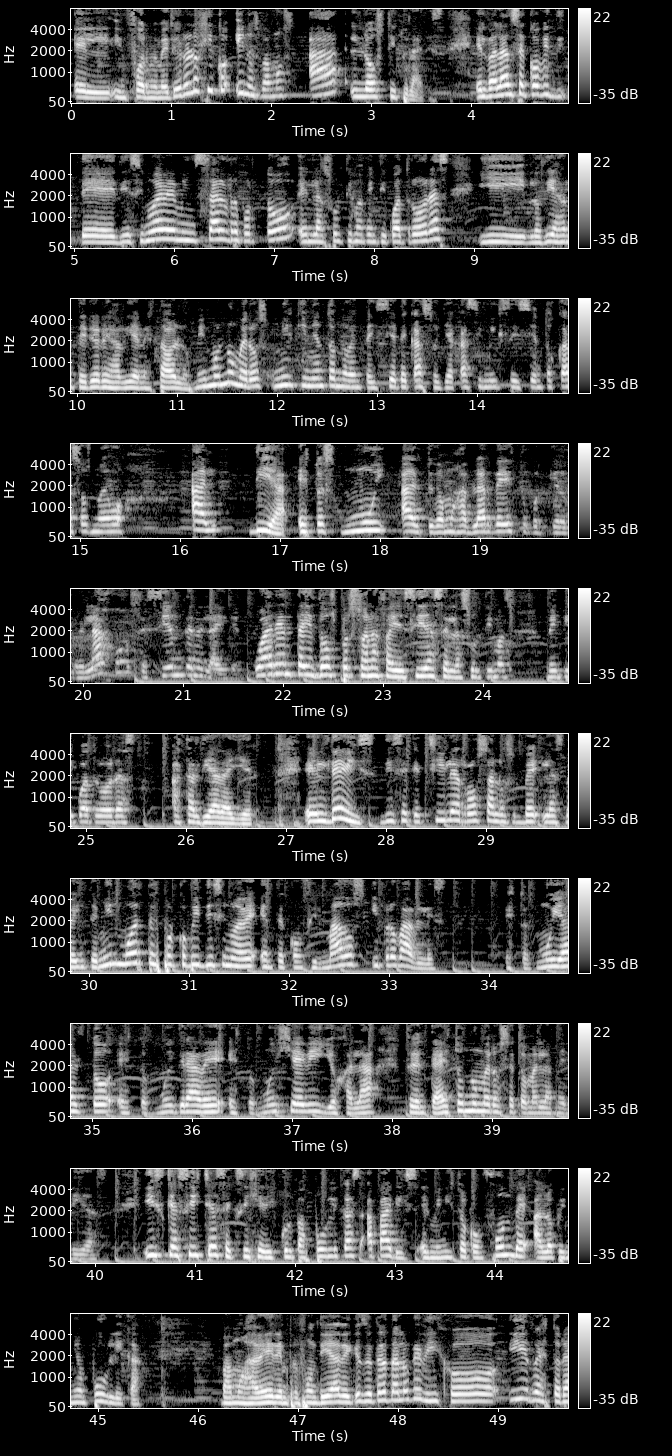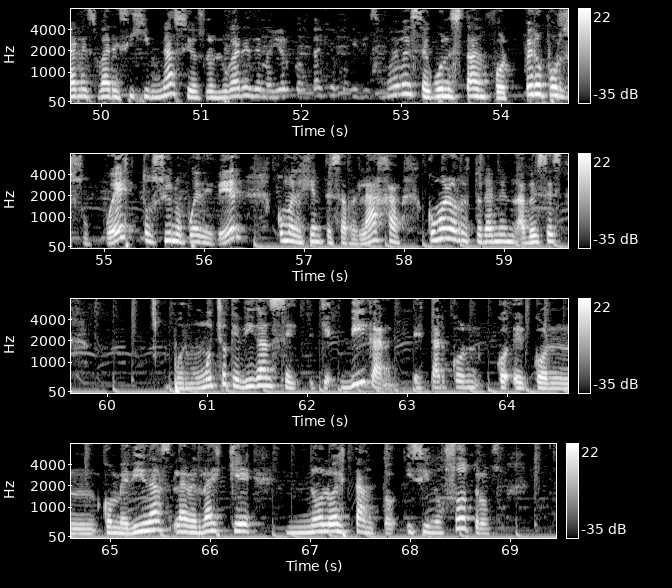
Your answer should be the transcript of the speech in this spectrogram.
el informe meteorológico y nos vamos a los titulares. El balance COVID-19 Minsal reportó en las últimas 24 horas y los días anteriores habían estado en los mismos números, 1.597 casos, ya casi 1.600 casos nuevos al día. Esto es muy alto y vamos a hablar de esto porque el relajo se siente en el aire. 42 personas fallecidas en las últimas 24 horas hasta el día de ayer. El DEIS dice que Chile roza los, las 20.000 muertes por COVID-19 entre confirmados y probables. Esto es muy alto, esto es muy grave, esto es muy heavy y ojalá frente a estos números se tomen las medidas. Isque Siches exige disculpas públicas a París. El ministro confunde a la opinión pública. Vamos a ver en profundidad de qué se trata lo que dijo. Y restaurantes, bares y gimnasios, los lugares de mayor contagio COVID-19 según Stanford. Pero por supuesto, si uno puede ver cómo la gente se relaja, cómo los restaurantes a veces por mucho que digan, que digan estar con, eh, con medidas, la verdad es que no lo es tanto. Y si nosotros,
